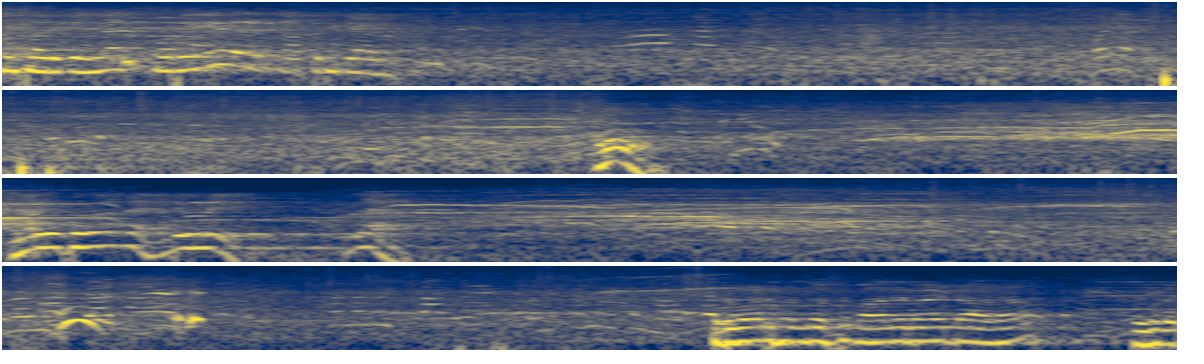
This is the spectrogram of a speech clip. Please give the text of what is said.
സംസാരിക്കുക എല്ലാവരും കുറേ നേരം കാത്തിരിക്കുകയാണ്. ഹലോ. സുഖമല്ലേ അടിപൊളി. അല്ലേ? ഒരുപാട് സന്തോഷം ആദ്യമായിട്ടാണ് ഇവിടെ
